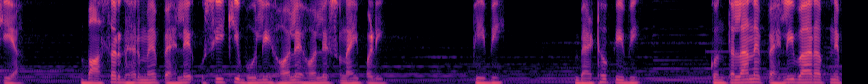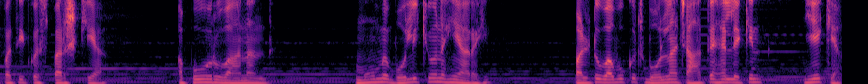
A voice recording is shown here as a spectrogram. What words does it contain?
किया। बासर घर में पहले उसी की बोली हौले हौले सुनाई पड़ी। पीबी बैठो पीबी। कुंतला ने पहली बार अपने पति को स्पर्श किया। अपूर्व आनंद। मुँह में बोली क्यों नहीं आ रही? पलटू बाबू कुछ बोलना चाहते हैं, लेकिन ये क्या?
